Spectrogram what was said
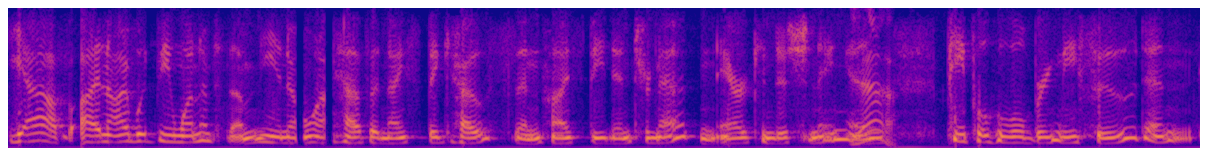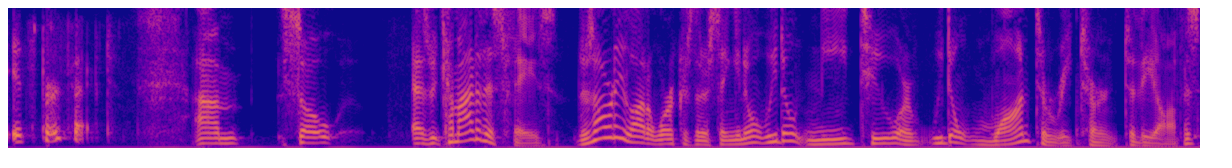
yeah, and I would be one of them. You know, I have a nice big house and high speed internet and air conditioning and Yeah. people who will bring me food, and it's perfect. Um, so as we come out of this phase, there's already a lot of workers that are saying, you know what, we don't need to or we don't want to return to the office.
